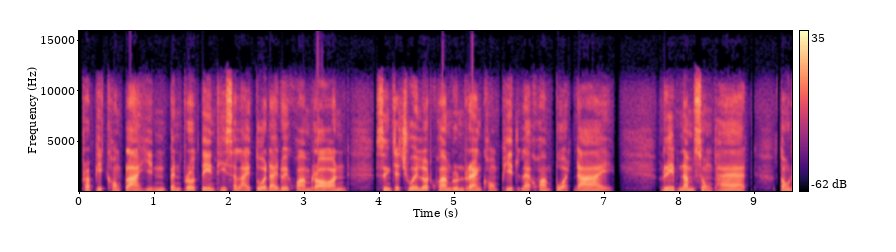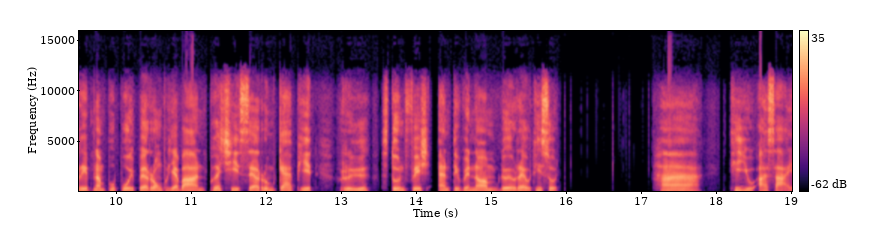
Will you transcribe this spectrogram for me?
เพราะพิษของปลาหินเป็นโปรตีนที่สลายตัวได้ด้วยความร้อน ซึ่งจะช่วยลดความรุนแรงของพิษและความปวดได้ รีบนำส่งแพทย์ ต้องรีบนำผู้ป่วยไปโรงพยาบาล เพื่อฉีดเซรุ่มแก้พิษ หรือ Stonefish Antivenom ด้วยเร็วที่สุด 5. ที่อยู่อาศัย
